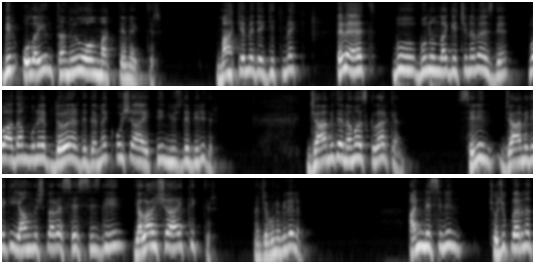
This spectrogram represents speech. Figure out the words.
bir olayın tanığı olmak demektir. Mahkemede gitmek evet bu bununla geçinemezdi. Bu adam bunu hep döverdi demek o şahitliğin yüzde biridir. Camide namaz kılarken senin camideki yanlışlara sessizliğin yalan şahitliktir. Önce bunu bilelim annesinin çocuklarına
